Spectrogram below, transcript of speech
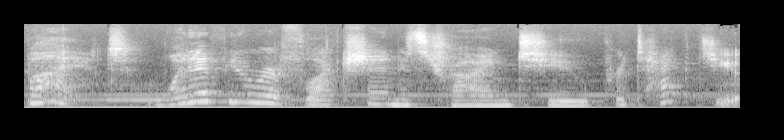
But what if your reflection is trying to protect you?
